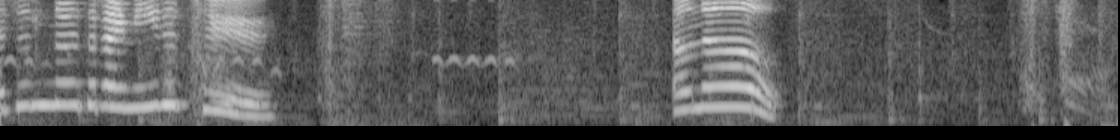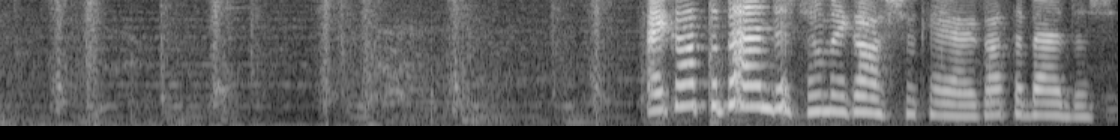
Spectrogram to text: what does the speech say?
I didn't know that I needed to. Oh no! I got the bandit! Oh my gosh, okay, I got the bandit.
